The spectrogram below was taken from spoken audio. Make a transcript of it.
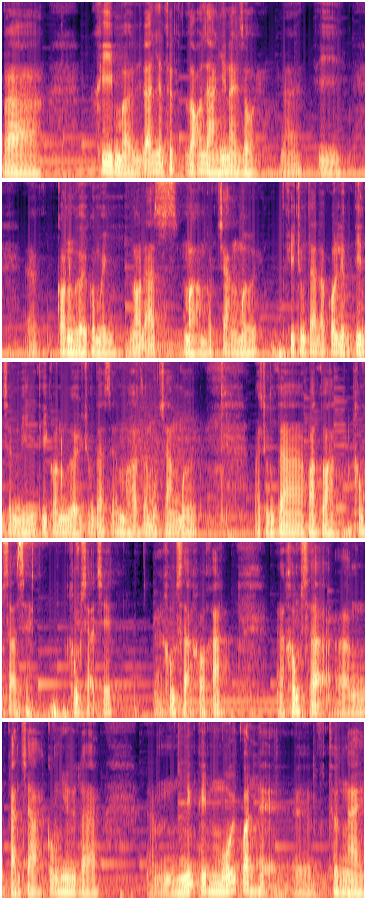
và khi mà đã nhận thức rõ ràng như này rồi đấy, thì à, con người của mình nó đã mở một trang mới. Khi chúng ta đã có niềm tin chân lý thì con người chúng ta sẽ mở ra một trang mới và chúng ta hoàn toàn không sợ sệt không sợ chết không sợ khó khăn không sợ cản trở cũng như là những cái mối quan hệ ờ, thường ngày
